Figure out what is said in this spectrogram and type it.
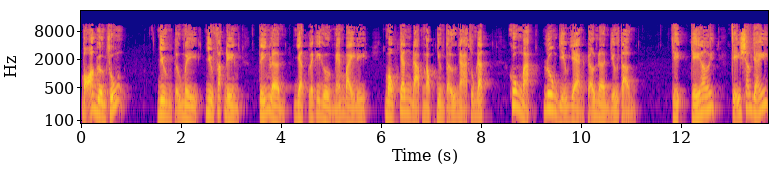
Bỏ gương xuống! Dương Tử Mi như phát điên, tiến lên giật lấy cái gương ném bay đi. Một chân đạp Ngọc Dương Tử ngã xuống đất. Khuôn mặt luôn dịu dàng trở nên dữ tợn. Chị, chị ơi, chị sao vậy?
